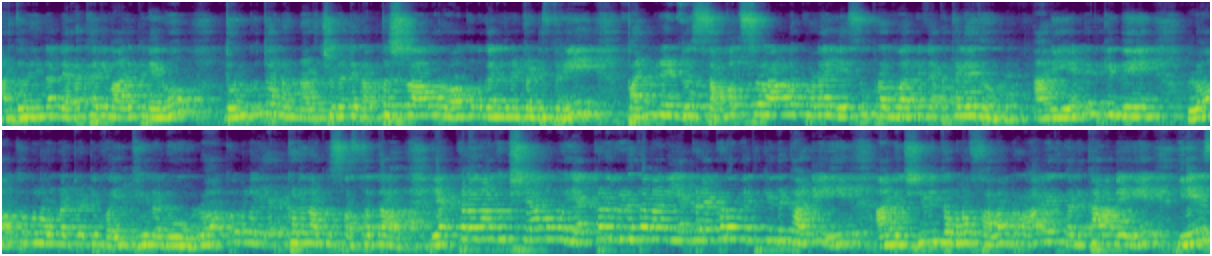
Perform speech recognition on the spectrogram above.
అర్థమైందా? వెతకని వారికి నేను దొరుకుతానన్నాడు చూడండి రక్తస్రావ రోగము కలిగినటువంటి స్త్రీ పన్నెండు సంవత్సరాలు కూడా యేసు ప్రభువాన్ని వెతకలేదు ఆమె ఏం వెతికింది? లోకంలో ఉన్నటువంటి వైద్యులను. లోకంలో ఎక్కడ నాకు స్వస్థత? ఎక్కడ నాకు క్షేమము? ఎక్కడ విడుదల అని ఎక్కడెక్కడో వెతికింది. కానీ ఆమె జీవితంలో ఫలం రాలేదు. కనుక ఆమె ఏ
